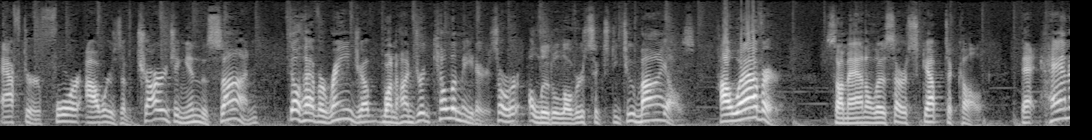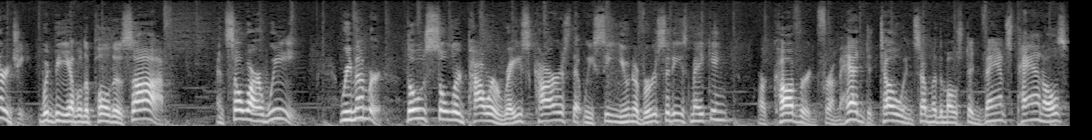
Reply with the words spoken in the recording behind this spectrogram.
After four hours of charging in the sun, they'll have a range of 100 kilometers, or a little over 62 miles. However, some analysts are skeptical that Hanergy would be able to pull this off, and so are we. Remember, those solar power race cars that we see universities making are covered from head to toe in some of the most advanced panels,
